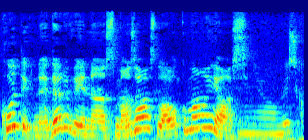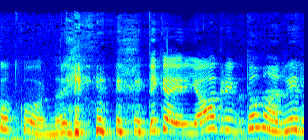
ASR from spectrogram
Ko tik nedara vienās mazās lauku mājās? Jā, visu kaut ko darīt. Tikai ir jāgrib. Tomēr ir,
